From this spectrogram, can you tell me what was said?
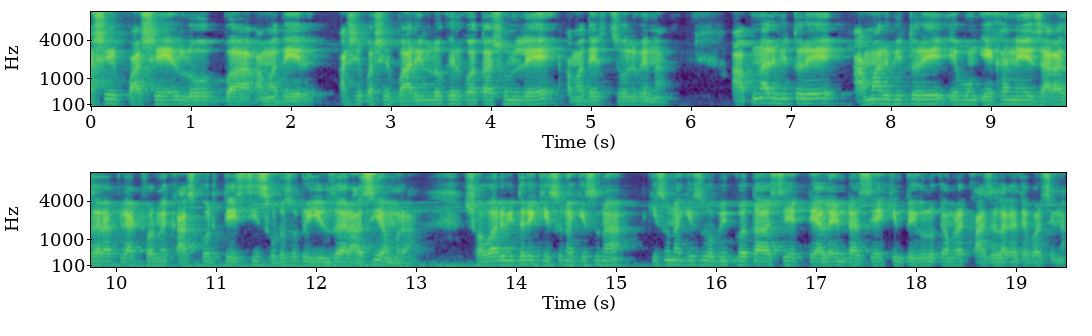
আশেপাশের লোক বা আমাদের আশেপাশের বাড়ির লোকের কথা শুনলে আমাদের চলবে না। আপনার ভিতরে, আমার ভিতরে এবং এখানে যারা যারা প্ল্যাটফর্মে কাজ করতে এসেছি, ছোটো ছোটো ইউজার আছি আমরা। সবার ভিতরে কিছু না কিছু না কিছু না কিছু অভিজ্ঞতা আছে ট্যালেন্ট আছে, কিন্তু এগুলোকে আমরা কাজে লাগাতে পারছি না।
